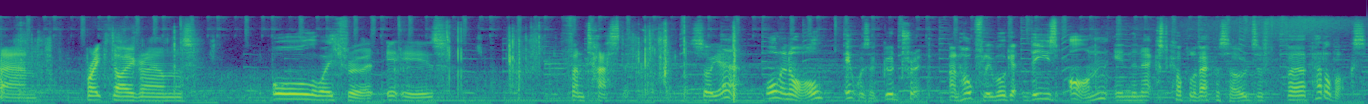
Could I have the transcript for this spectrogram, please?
and brake diagrams all the way through it. It is fantastic. So yeah, all in all, it was a good trip. And hopefully we'll get these on in the next couple of episodes of uh, Pedalbox.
